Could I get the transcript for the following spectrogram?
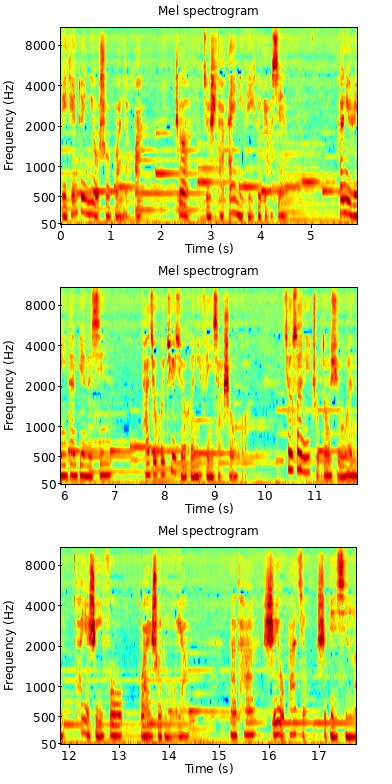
每天对你有说不完的话，这就是他爱你的一个表现。可女人一旦变了心，他就会拒绝和你分享生活，就算你主动询问，他也是一副不爱说的模样。那他十有八九是变心了。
